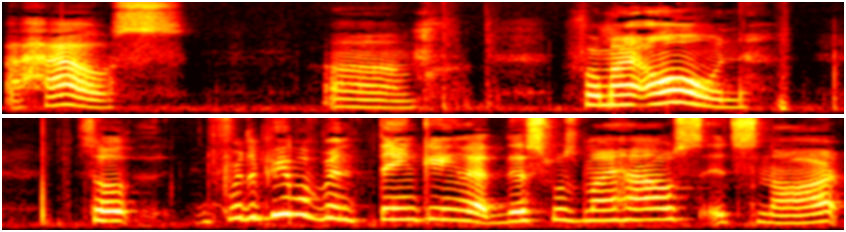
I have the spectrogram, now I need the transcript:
a house um for my own. So for the people who've been thinking that this was my house, it's not.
